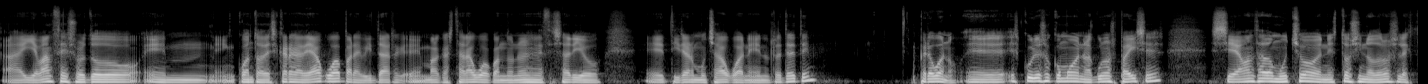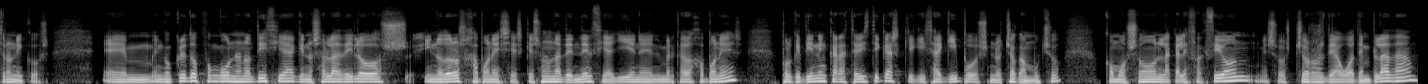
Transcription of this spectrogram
Hay avances, sobre todo en, cuanto a descarga de agua, para evitar eh, malgastar agua cuando no es necesario eh, tirar mucha agua en el retrete. Pero bueno, es curioso cómo en algunos países se ha avanzado mucho en estos inodoros electrónicos. Em, en concreto os pongo una noticia que nos habla de los inodoros japoneses, que son una tendencia allí en el mercado japonés, porque tienen características que quizá aquí pues, nos chocan mucho, como son la calefacción, esos chorros de agua templada,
